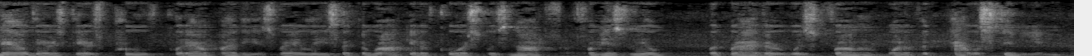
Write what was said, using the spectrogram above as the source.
Now there's there's proof put out by the Israelis that the rocket, of course, was not from Israel, but rather was from one of the Palestinian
